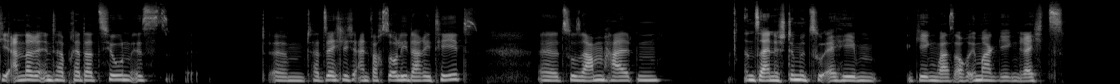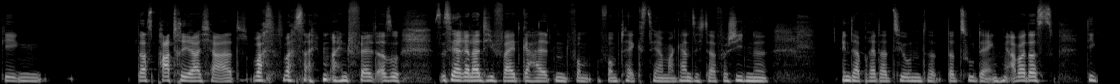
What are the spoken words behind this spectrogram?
die andere Interpretation ist, ähm, tatsächlich einfach Solidarität, äh, Zusammenhalten und seine Stimme zu erheben gegen was auch immer, gegen rechts, gegen das Patriarchat, was, was einem einfällt. Also es ist ja relativ weit gehalten vom, vom Text her. Man kann sich da verschiedene Interpretationen dazu denken. Aber das, die,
